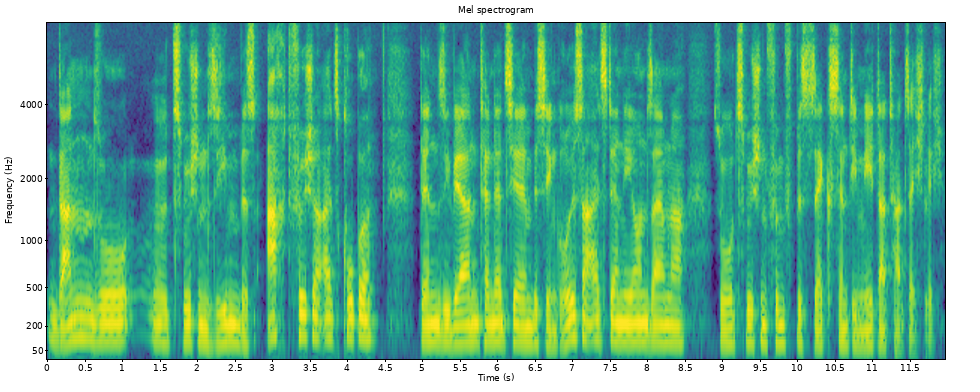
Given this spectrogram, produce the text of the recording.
dann so äh, zwischen sieben bis acht Fische als Gruppe, denn sie werden tendenziell ein bisschen größer als der Neonsalmler, so zwischen fünf bis sechs Zentimeter tatsächlich.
